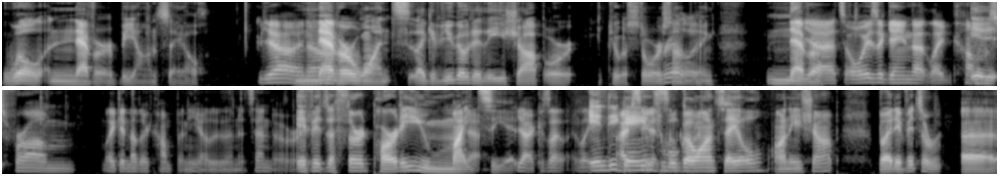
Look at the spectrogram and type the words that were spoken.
will never be on sale. Yeah, I know. Never once. Like if you go to the eShop or to a store or Really? something, never. Yeah, it's always a game that like comes It- from like another company other than Nintendo. Right? If it's a third party, you might yeah. see it. Yeah, because I like Indie I've games will go on sale on eShop, but if it's a uh,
